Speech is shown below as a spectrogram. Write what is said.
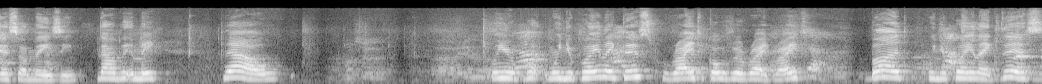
is amazing. Now, now when you're when you're playing like this, right goes with right, right? But when you're playing like this,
